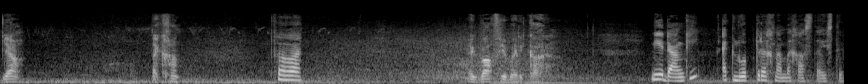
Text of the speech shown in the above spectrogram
Ja. Ek gaan. Vir wat? Ek wag vir jou by die kar. Nee, dankie. Ek loop terug na my gastehuis toe.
